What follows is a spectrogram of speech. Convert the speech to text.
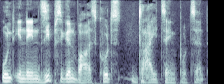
Und in den 70ern war es kurz 13 Prozent.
